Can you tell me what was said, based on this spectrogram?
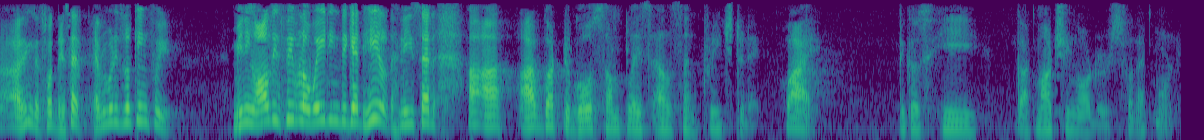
I think that's what they said. Everybody's looking for you. Meaning all these people are waiting to get healed. And he said, uh-uh, I've got to go someplace else and preach today. Why? Because he got marching orders for that morning.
